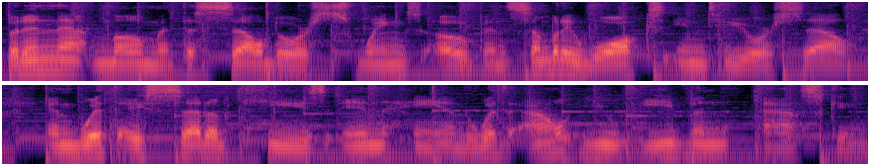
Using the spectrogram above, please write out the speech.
But in that moment, the cell door swings open. Somebody walks into your cell, and with a set of keys in hand, without you even asking,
